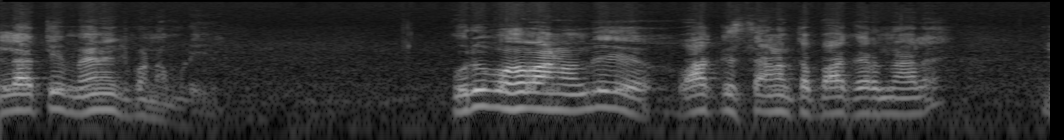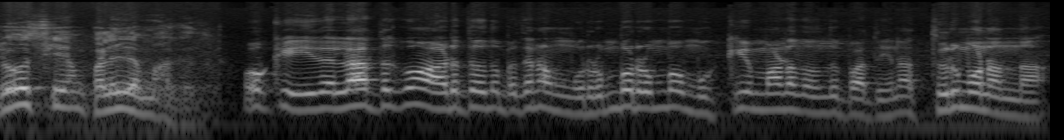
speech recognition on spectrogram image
எல்லாத்தையும் மேனேஜ் பண்ண முடியுது குரு பகவான் வந்து வாக்குஸ்தானத்தை பார்க்கறதுனால ஜோசியம் பலிதமாகுது. ஓகே இது எல்லாத்துக்கும் அடுத்து வந்து பார்த்தீங்கன்னா ரொம்ப ரொம்ப முக்கியமானது வந்து பார்த்தீங்கன்னா திருமணம் தான்.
